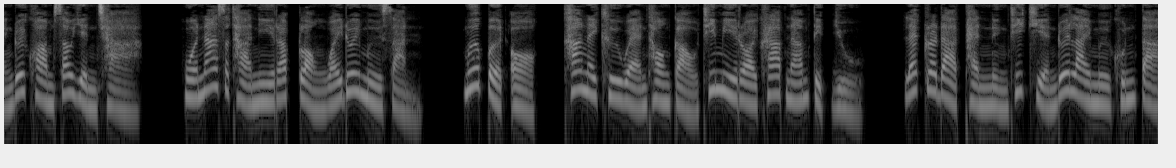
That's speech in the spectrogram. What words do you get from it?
งด้วยความเศร้าเย็นชา หัวหน้าสถานีรับกล่องไว้ด้วยมือสั่น เมื่อเปิดออกข้างในคือแหวนทองเก่าที่มีรอยคราบน้ำติดอยู่ และกระดาษแผ่นหนึ่งที่เขียนด้วยลายมือคุ้นตา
